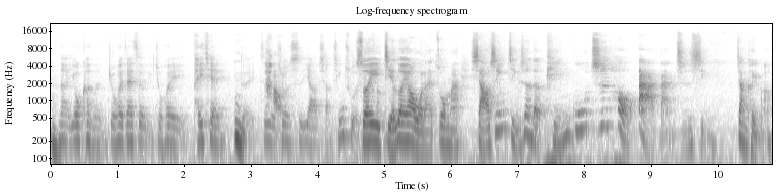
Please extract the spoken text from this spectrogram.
嗯、那有可能就会在这里就会赔钱。嗯、对，这个就是要想清楚的。所以结论要我来做吗？小心谨慎的评估之后，大胆执行，这样可以吗？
